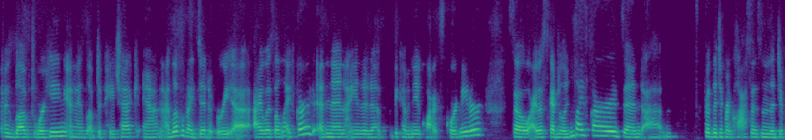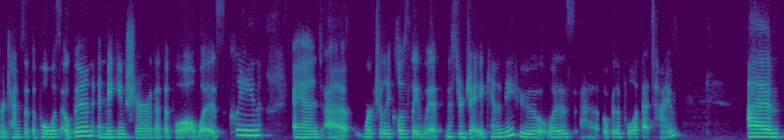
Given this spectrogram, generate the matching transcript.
I loved working and I loved a paycheck and I loved what I did at Berea. I was a lifeguard and then I ended up becoming the aquatics coordinator. So I was scheduling lifeguards and um, for the different classes and the different times that the pool was open and making sure that the pool was clean and uh, worked really closely with Mr. Jay Kennedy, who was uh, over the pool at that time. Um,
